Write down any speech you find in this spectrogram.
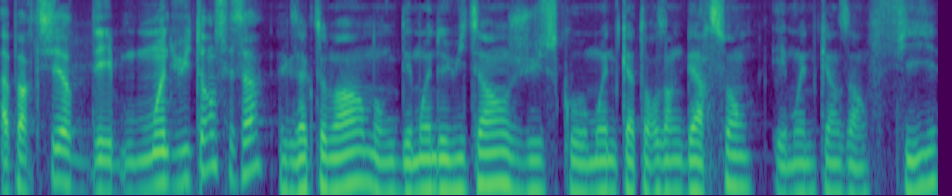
à partir des moins de 8 ans c'est ça? Exactement, donc des moins de 8 ans jusqu'aux moins de 14 ans garçons et moins de 15 ans filles.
